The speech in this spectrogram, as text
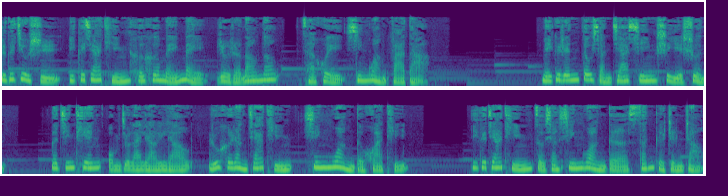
指的就是一个家庭和和美美、热热闹闹，才会兴旺发达。每个人都想加薪、事业顺，那今天我们就来聊一聊如何让家庭兴旺的话题。一个家庭走向兴旺的三个征兆，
